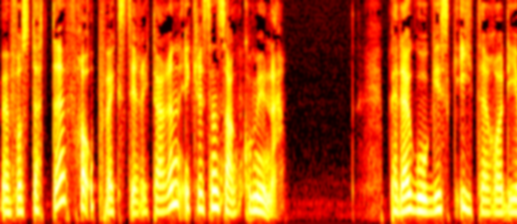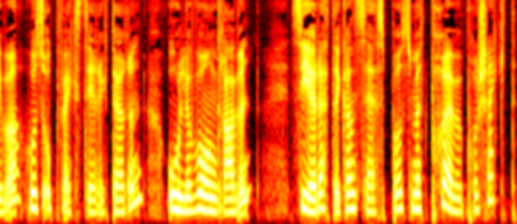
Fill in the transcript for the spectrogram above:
men får støtte fra oppvekstdirektøren i Kristiansand kommune. Pedagogisk IT-rådgiver hos oppvekstdirektøren, Ole Vångraven, sier dette kan ses på som et prøveprosjekt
